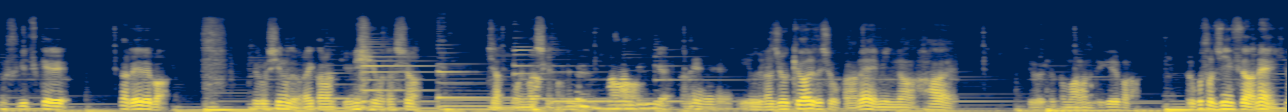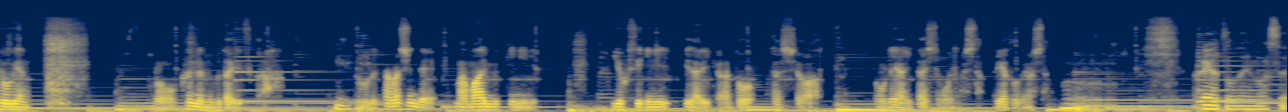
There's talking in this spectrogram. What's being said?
結びつけられれば、よろしいのではないかなっていうふうに私は、ちらっと思いましたけどね。まあいいんじゃないですかえね。ーいろいろな状況あるでしょうからね、みんな、はい。いろいろと学んでいければ、それこそ人生はね、表現の訓練の舞台ですから、うん楽しんで、まあ、前向きに、意欲的にいけたらいいかなと、私は、その恋愛に対して思いました。ありがとうございました。うんありがとうございます。あ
